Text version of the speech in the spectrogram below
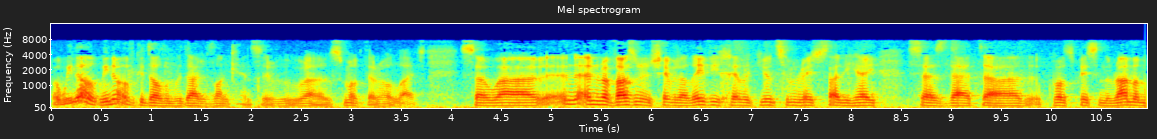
But we know we know of gadolim who died of lung cancer who uh, smoked their whole lives. So uh, and, and Rav Wosner and Shevet HaLevi Chelik Yud Sim Reish Sadi says that uh, quotes based on the Rambam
